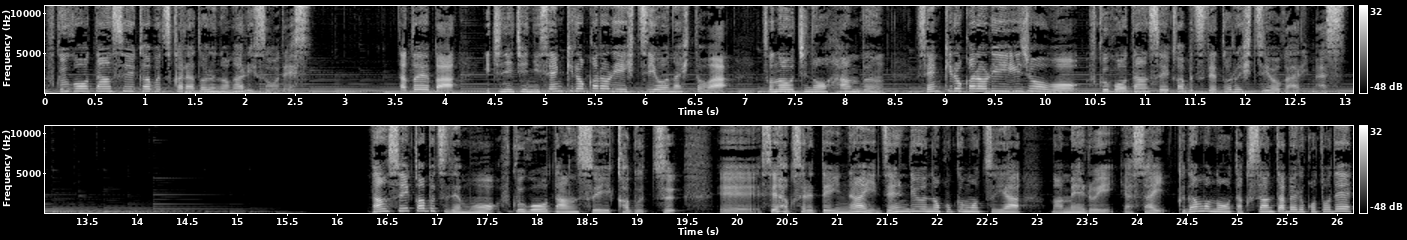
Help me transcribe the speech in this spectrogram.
複合炭水化物から摂るのが理想です。例えば1日2000キロカロリー必要な人はそのうちの半分1000キロカロリー以上を複合炭水化物で摂る必要があります。炭水化物でも複合炭水化物、えー、制白されていない全粒の穀物や豆類、野菜、果物をたくさん食べることで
